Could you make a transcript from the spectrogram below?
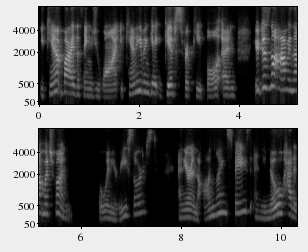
you can't buy the things you want, you can't even get gifts for people, and you're just not having that much fun. But when you're resourced, and you're in the online space and you know how to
